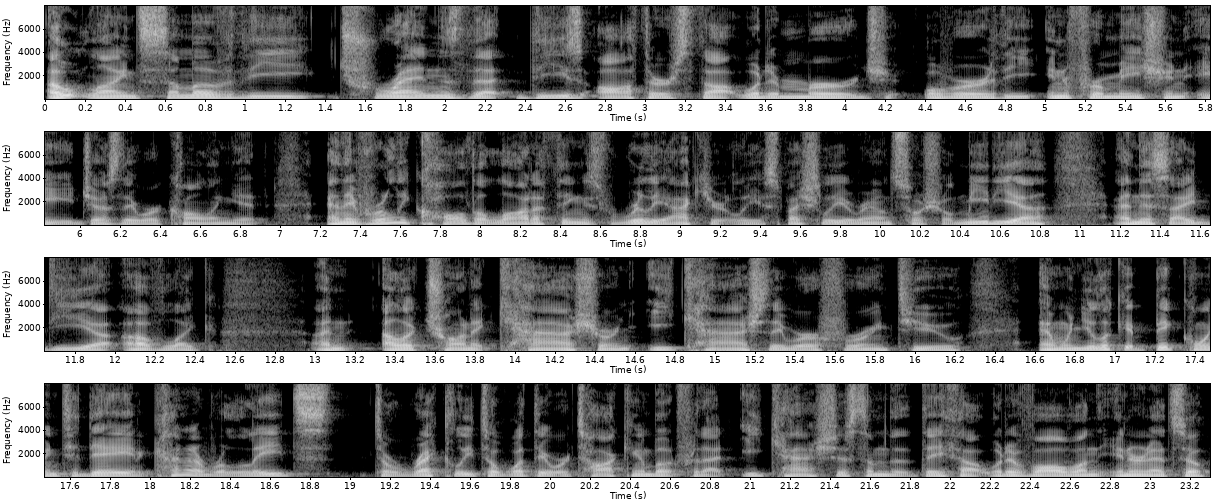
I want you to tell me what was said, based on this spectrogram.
outlined some of the trends that these authors thought would emerge over the information age, as they were calling it. And they've really called a lot of things really accurately, especially around social media and this idea of like an electronic cash or an e cash they were referring to. And when you look at Bitcoin today, it kind of relates directly to what they were talking about for that e cash system that they thought would evolve on the internet. So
